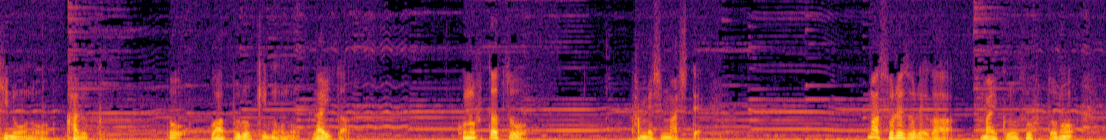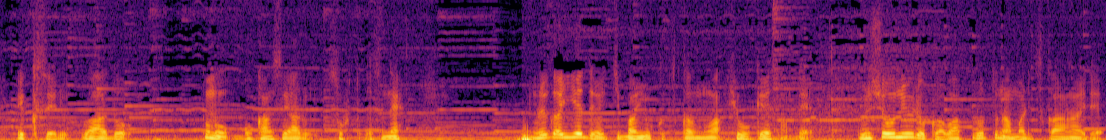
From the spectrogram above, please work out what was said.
機能のカルクとワープロ機能のライター。この2つを試しまして、まあそれぞれがマイクロソフトの Excel、Word との互換性あるソフトですね。俺が家では一番よく使うのは表計算で、文章入力はワープロっていうのはあまり使わないで、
